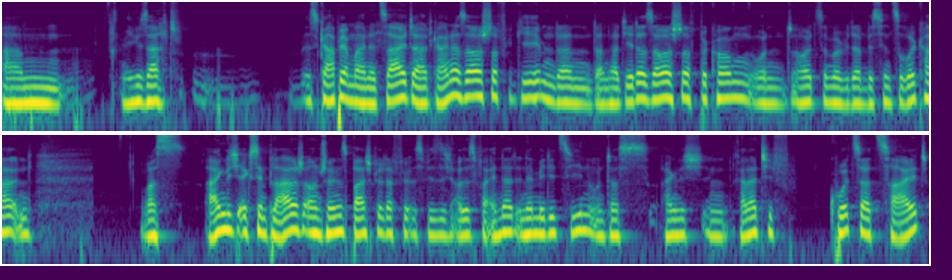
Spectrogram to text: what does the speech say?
Ähm, wie gesagt, es gab ja mal eine Zeit, da hat keiner Sauerstoff gegeben, dann, dann hat jeder Sauerstoff bekommen und heute sind wir wieder ein bisschen zurückhaltend. Was eigentlich exemplarisch auch ein schönes Beispiel dafür ist, wie sich alles verändert in der Medizin und das eigentlich in relativ kurzer Zeit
